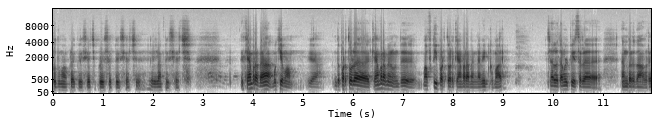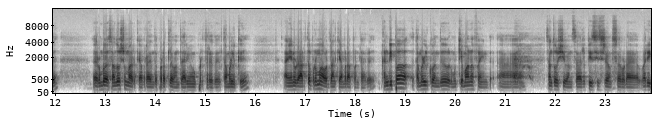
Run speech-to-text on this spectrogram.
புது மாப்பிள்ளை பேசியாச்சு ப்ரொடியூசர் பேசியாச்சு எல்லாம் பேசியாச்சு. கேமராமேன் முக்கியமாக யா இந்த படத்தோட கேமராமேன் வந்து மஃப்டி படத்தோட கேமராமேன் நவீன்குமார். நல்ல தமிழ் பேசுகிற நண்பர் தான் அவர். ரொம்ப சந்தோஷமாக இருக்குது அவரை இந்த படத்தில் வந்து அறிமுகப்படுத்துறது தமிழுக்கு. என்னோட அடுத்த படமும் அவர் தான் கேமரா பண்ணுறாரு கண்டிப்பாக தமிழுக்கு வந்து ஒரு முக்கியமான find Santosh Sivan sir P C Sreeram சாரோட வரி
